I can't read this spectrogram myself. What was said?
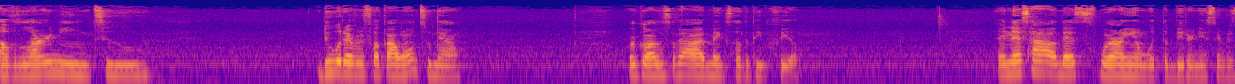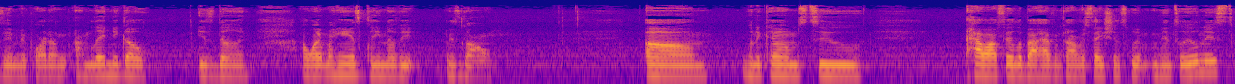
of learning to do whatever the fuck I want to now regardless of how it makes other people feel. And that's how that's where I am with the bitterness and resentment part. I'm I'm letting it go. It's done. I wipe my hands clean of it. It's gone. Um, when it comes to how I feel about having conversations with mental illness,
